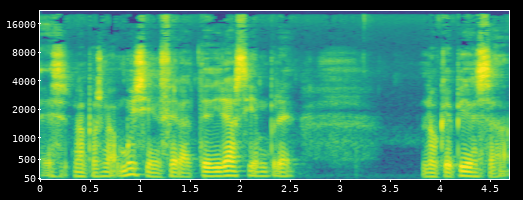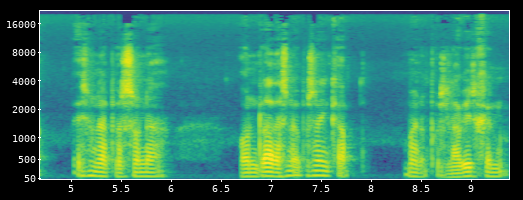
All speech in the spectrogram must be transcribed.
es una persona muy sincera, te dirá siempre lo que piensa, es una persona honrada, es una persona incapaz. Bueno, pues la Virgen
